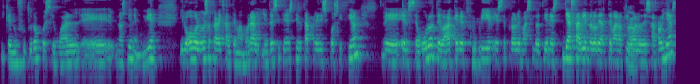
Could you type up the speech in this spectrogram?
y que en un futuro pues igual eh, nos viene muy bien. Y luego volvemos otra vez al tema moral. Y entonces si tienes cierta predisposición, eh, el seguro te va a querer cubrir ese problema si lo tienes ya sabiéndolo de antemano que igual lo desarrollas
